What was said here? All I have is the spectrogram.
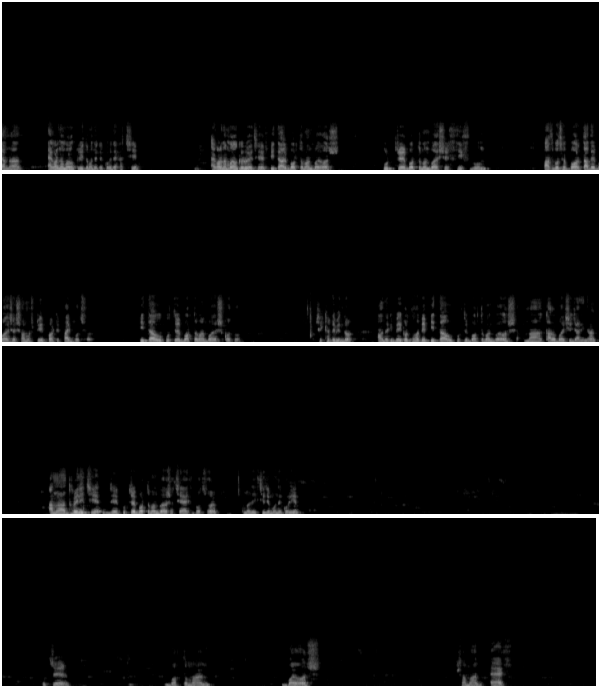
আমরা এগারো নম্বর অঙ্কটি তোমাদেরকে করে দেখাচ্ছি। এগারো নম্বর অঙ্কে রয়েছে, পিতার বর্তমান বয়স, পুত্রের বর্তমান বয়সের সিক্স গুণ, পাঁচ বছর পর তাদের বয়সের সমষ্টি ফর্টি ফাইভ বছর। পিতা ও পুত্রের বর্তমান বয়স কত? শিক্ষার্থীবৃন্দ, আমাদেরকে বের করতে হবে পিতা ও পুত্রের বর্তমান বয়স। আমরা কারও বয়সই জানি না। আমরা ধরে নিচ্ছি যে পুত্রের বর্তমান বয়স হচ্ছে এক বছর আমরা লিখছি যে মনে করি পুত্রের বর্তমান বয়স সমান এক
